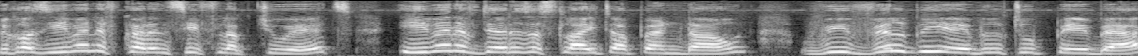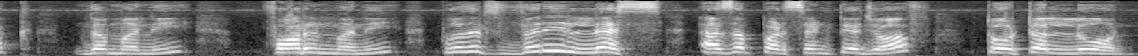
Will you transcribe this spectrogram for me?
because even if currency fluctuates even if there is a slight up and down we will be able to pay back the money foreign money, because it's very less as a percentage of total loan.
